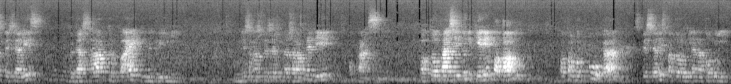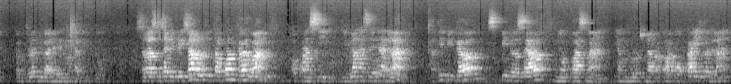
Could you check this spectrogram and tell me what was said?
spesialis bedah saraf terbaik di negeri ini. Kemudian sama spesialis bedah sarafnya di operasi. Waktu operasi itu dikirim potong potong beku ke spesialis patologi anatomi. Kebetulan juga ada di rumah sakit itu. Setelah selesai diperiksa lalu ditelepon ke ruang operasi. Dibilang hasilnya adalah typical spindle cell neoplasma yang menurut pendapat orang Oka itu adalah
